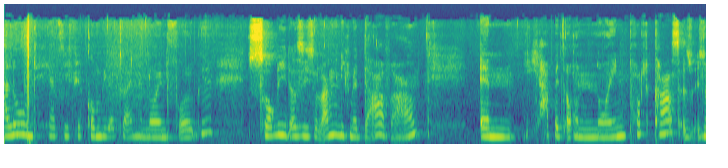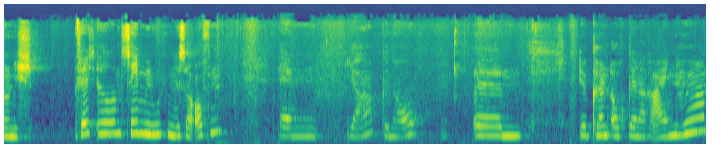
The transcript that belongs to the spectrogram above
Hallo und herzlich willkommen wieder zu einer neuen Folge. Sorry, dass ich so lange nicht mehr da war. Ähm, ich habe jetzt auch einen neuen Podcast, also ist noch nicht, vielleicht in 10 Minuten ist er offen. Ähm, ja, genau. Ähm, ihr könnt auch gerne reinhören.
